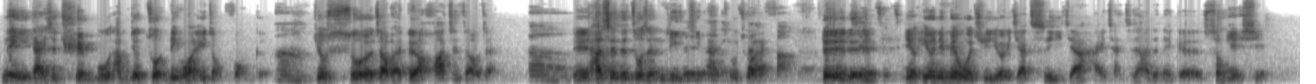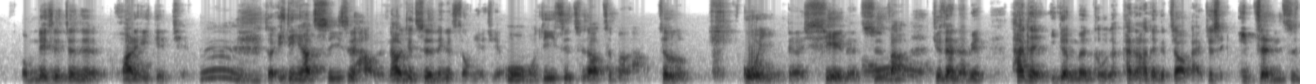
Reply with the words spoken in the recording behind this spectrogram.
那一带是全部他们就做另外一种风格，嗯。就所有的招牌都要花枝招展。嗯，对，他甚至做成立体的凸出来。放对对对对。因为因为那边我去有一家吃一家海产，是它的那个松叶蟹，我们那次真的花了一点钱，嗯。说一定要吃一次好的，然后就吃了那个松叶蟹。我我第一次吃到这么好、这么过瘾的蟹的吃法，哦。就在那边。它的一个门口的看到它那个招牌，就是一整只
